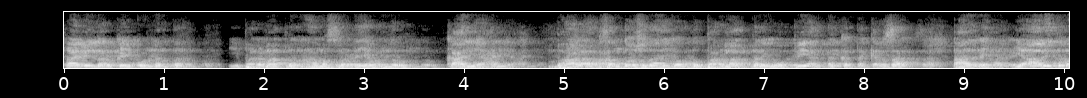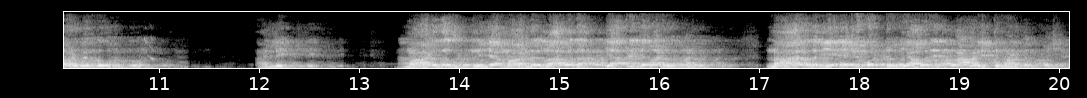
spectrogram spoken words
ತಾವೆಲ್ಲರೂ ಕೈಕೊಂಡಂತ ಈ ಪರಮಾತ್ಮ ನಾಮಸ್ಮರಣೆಯ ಒಂದು ಕಾರ್ಯ, ಬಹಳ ಸಂತೋಷದಾಯಕವಾದ್ದು ಪರಮಾತ್ಮನಿಗೆ ಒಪ್ಪಿ ಆಗ್ತಕ್ಕಂಥ ಕೆಲಸ. ಆದ್ರೆ ಯಾವ ರೀತಿ ಮಾಡಬೇಕು? ಅಲ್ಲಿ ಮಾಡುದು ನಿಜ ಮಾಡಿದ್ರೆ ಲಾಭದ. ಯಾವ ರೀತಿ ಮಾಡಬೇಕು? ನಾರದರು ಏನೇ ಹೇಳಿಕೊಟ್ರು? ಯಾವ ರೀತಿ ಆ ರೀತಿ ಮಾಡಬೇಕು ಭಜನೆ.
